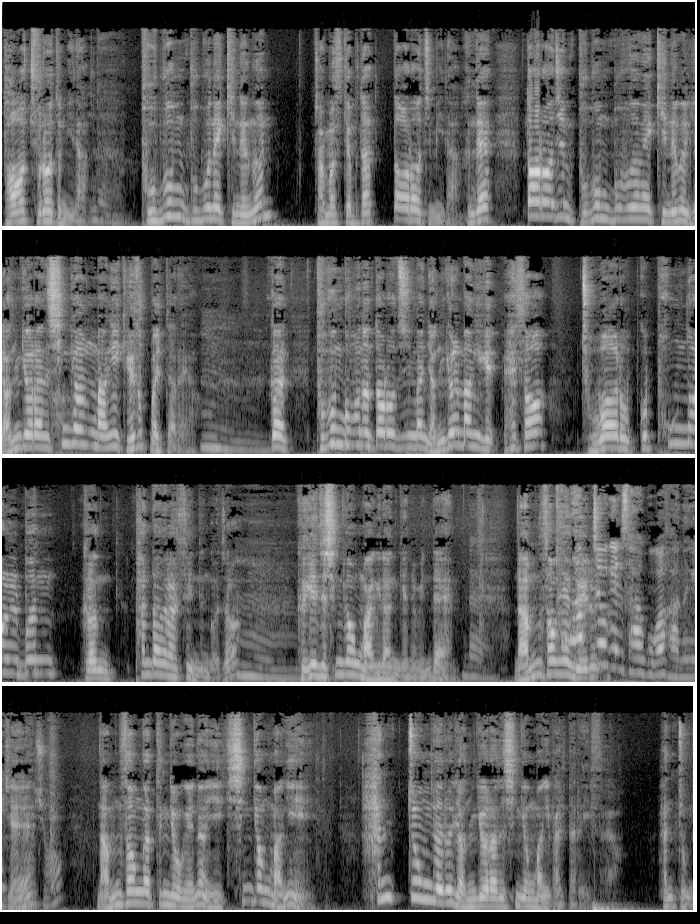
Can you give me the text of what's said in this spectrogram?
더 줄어듭니다. 네. 부분 부분의 기능은 젊었을 때보다 떨어집니다. 근데 떨어진 부분 부분의 기능을 연결하는 신경망이 계속 발달해요. 음. 그러니까 부분 부분은 떨어지지만 연결망이 해서 조화롭고 폭넓은 그런 판단을 할 수 있는 거죠. 음. 그게 이제 신경망이라는 개념인데 네. 남성의 뇌를 통합적인 사고가 가능해지는 예. 거죠. 남성 같은 경우에는 이 신경망이 한쪽 뇌를 연결하는 신경망이 발달해 있어요. 한쪽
